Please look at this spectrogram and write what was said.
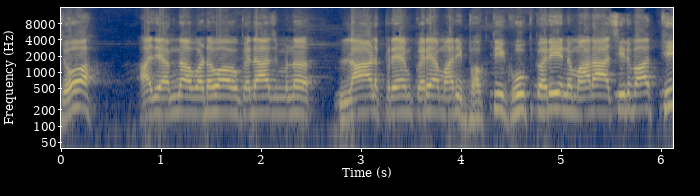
જો, આજે એમના વડવાઓ કદાચ મને લાડ પ્રેમ કર્યા, મારી ભક્તિ ખૂબ કરી અને મારા આશીર્વાદથી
